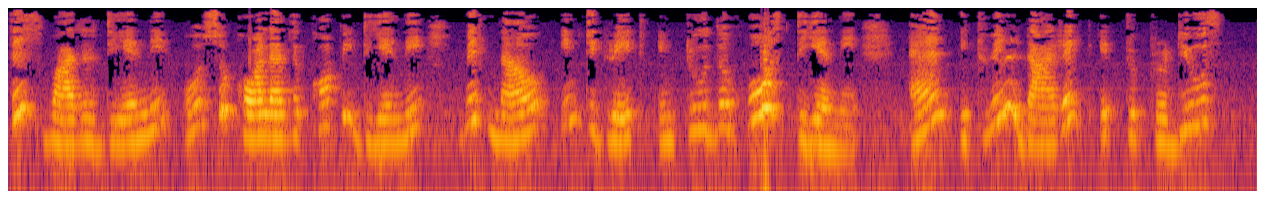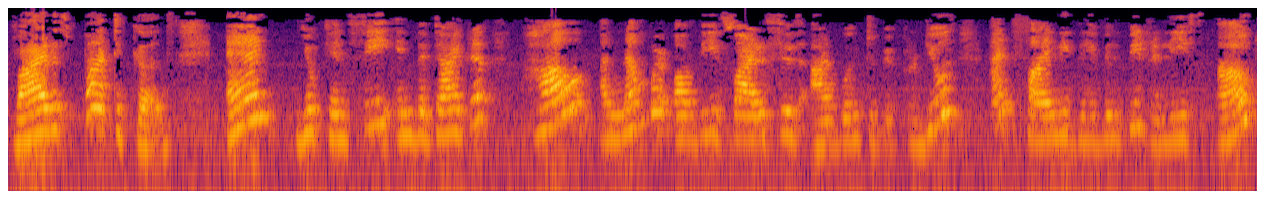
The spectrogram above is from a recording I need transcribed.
This viral DNA, also called as the copy DNA, will now integrate into the host DNA and it will direct it to produce virus particles and you can see in the diagram how a number of these viruses are going to be produced and finally they will be released out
